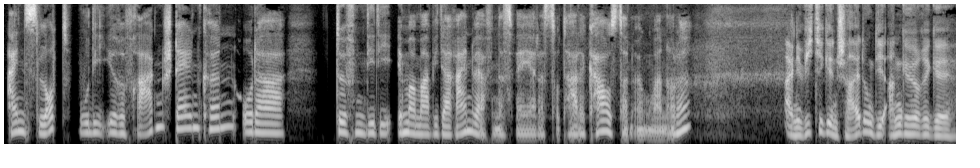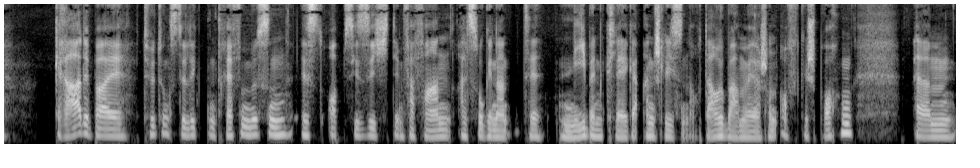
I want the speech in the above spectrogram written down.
einen Slot, wo die ihre Fragen stellen können oder dürfen die die immer mal wieder reinwerfen. Das wäre ja das totale Chaos dann irgendwann, oder? Eine wichtige Entscheidung, die Angehörige gerade bei Tötungsdelikten treffen müssen, ist, ob sie sich dem Verfahren als sogenannte Nebenkläger anschließen. Auch darüber haben wir ja schon oft gesprochen. Ähm,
